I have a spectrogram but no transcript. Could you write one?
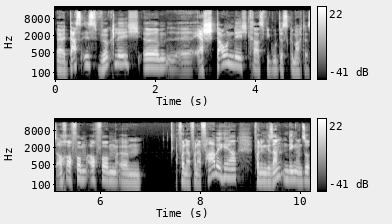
Äh, das ist wirklich ähm, äh, erstaunlich krass, wie gut das gemacht ist. Auch, auch vom, auch vom, ähm, von der, von der Farbe her, von dem gesamten Ding und so.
